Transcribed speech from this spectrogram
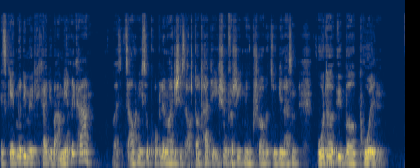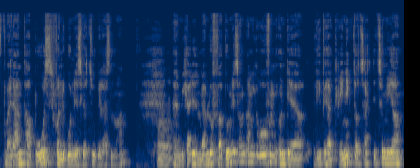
Es gäbe nur die Möglichkeit über Amerika was jetzt auch nicht so problematisch ist. Auch dort hatte ich schon verschiedene Hubschrauber zugelassen. Oder über Polen, weil da ein paar Boos von der Bundeswehr zugelassen waren. Mhm. Ähm, ich hatte dann beim Luftfahrtbundesamt angerufen und der liebe Herr Krenig dort sagte zu mir,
